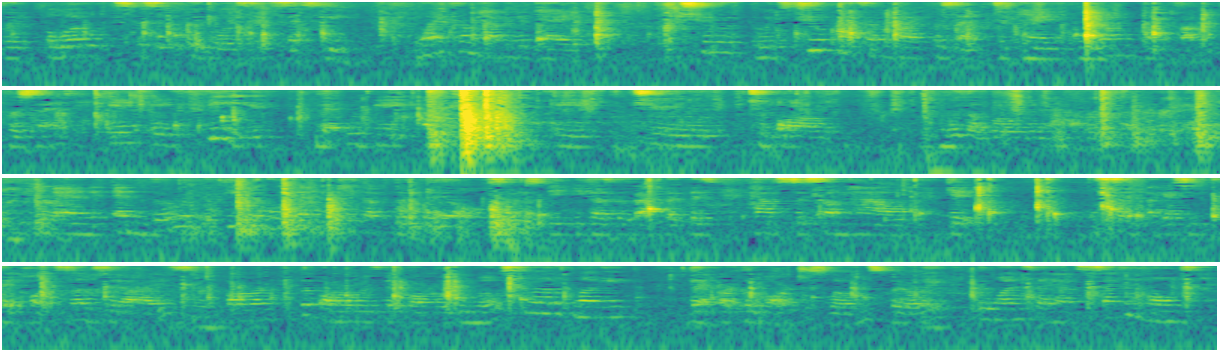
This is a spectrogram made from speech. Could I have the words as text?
below, specifically below 660, went from having clearly, the ones that have second homes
